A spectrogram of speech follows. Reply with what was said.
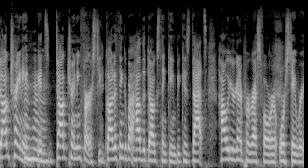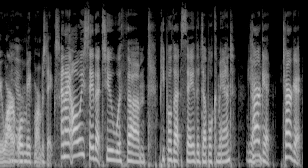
Dog training. Mm-hmm. It's dog training first. You got to think about how the dog's thinking because that's how you're going to progress forward or stay where you are Yeah. or make more mistakes. And I always say that too with um, people that say the double command target, target.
